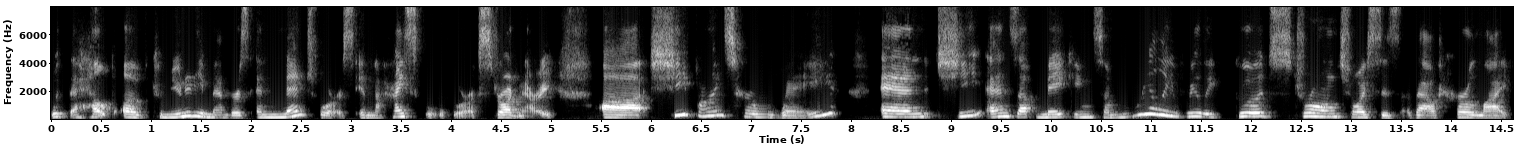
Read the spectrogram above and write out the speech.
with the help of community members and mentors in the high school who are extraordinary, uh, she finds her way and she ends up making some really, really good, strong choices about her life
